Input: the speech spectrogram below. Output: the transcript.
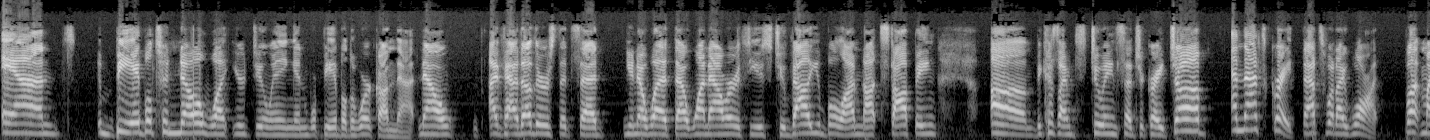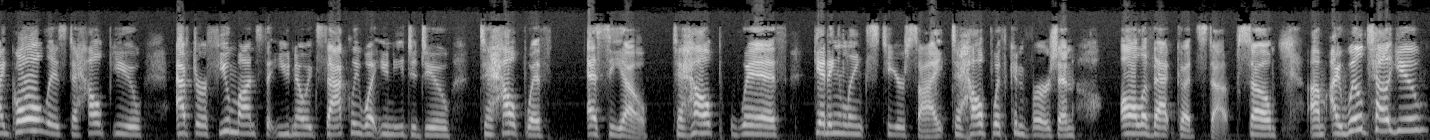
and be able to know what you're doing and be able to work on that. Now i've had others that said you know what that one hour is used too valuable. I'm not stopping um, because i'm doing such a great job. And that's great. That's what i want. But my goal is to help you after a few months that you know exactly what you need to do to help with seo to help with getting links to your site to help with conversion all of that good stuff. So um, i will tell you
